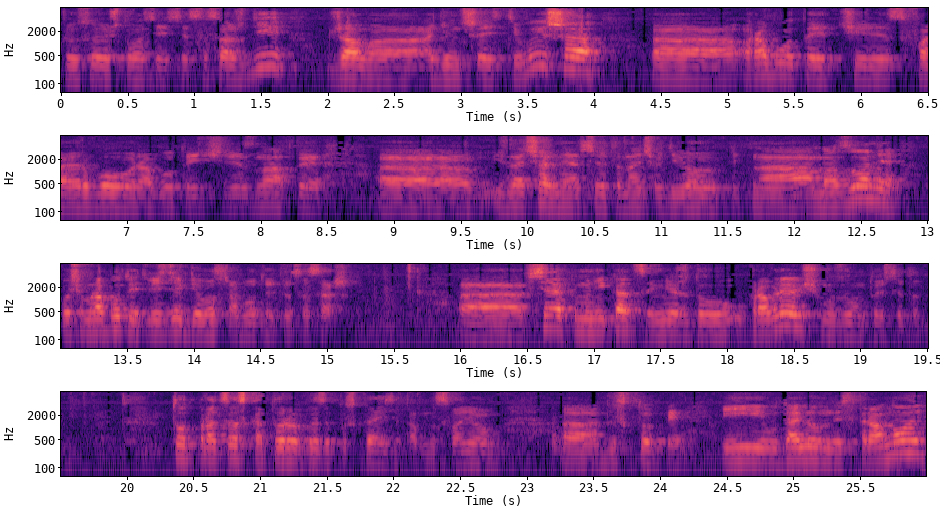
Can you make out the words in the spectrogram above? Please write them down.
при условии, что у вас есть SSHD, Java 1.6 и выше, Э, работает через Firewall, работает через NAT. Э, изначально я все это начал девелопить на Амазоне. В общем, работает везде, где у вас работает SSH. Э, вся коммуникация между управляющим узлом, то есть это тот процесс, который вы запускаете там на своем десктопе, и удаленной стороной,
